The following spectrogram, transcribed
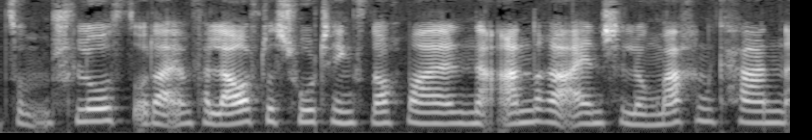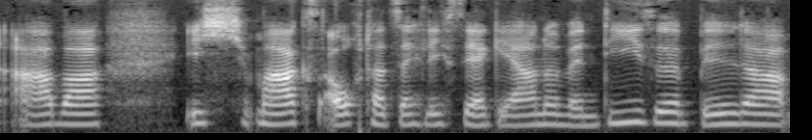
zum Schluss oder im Verlauf des Shootings nochmal eine andere Einstellung machen kann, aber ich mag es auch tatsächlich sehr gerne, wenn diese Bilder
